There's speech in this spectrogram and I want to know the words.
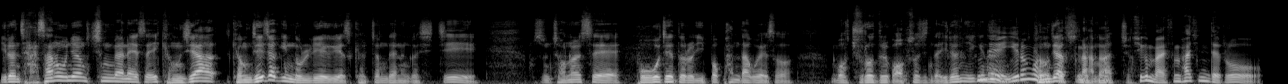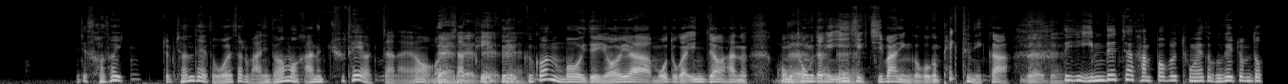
이런 자산 운영 측면에서의 경제 경제적인 논리에 의해서 결정되는 것이지 무슨 전월세 보호 제도를 입법한다고 해서 뭐 줄어들고 없어진다 이런 얘기는 근데 이런 건 경제학수는 안 어떻습니까? 맞죠. 지금 말씀하신 대로 이제 서서히 좀 전세에서 월세로 많이 넘어가는 추세였잖아요. 네, 어차피 네, 네, 그, 네. 그 건 뭐 이제 여야 모두가 인정하는 공통적인 네, 네. 인식 지반인 거고 그건 팩트니까. 네, 네. 근데 이제 임대차 3법을 통해서 그게 좀 더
